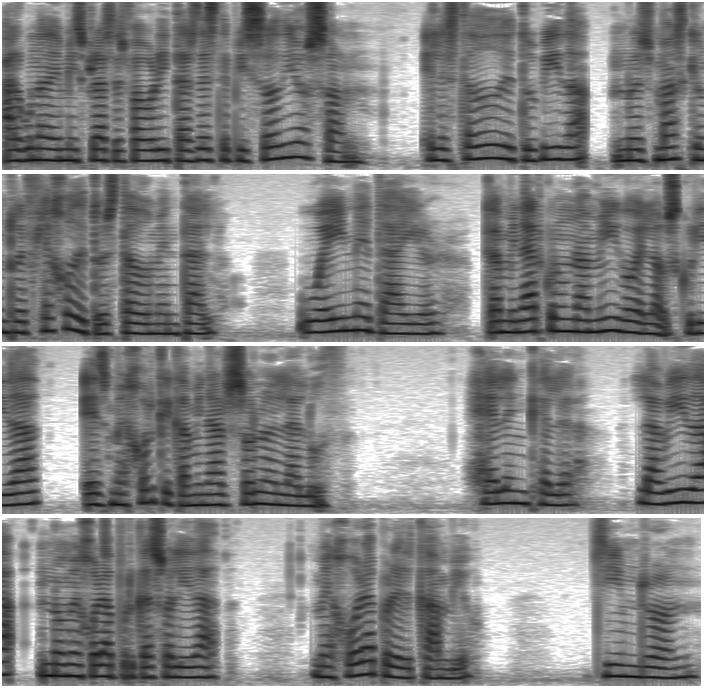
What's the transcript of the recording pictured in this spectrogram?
Algunas de mis frases favoritas de este episodio son El estado de tu vida no es más que un reflejo de tu estado mental. Wayne Dyer. Caminar con un amigo en la oscuridad es mejor que caminar solo en la luz. Helen Keller. La vida no mejora por casualidad, mejora por el cambio. Jim Ron.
